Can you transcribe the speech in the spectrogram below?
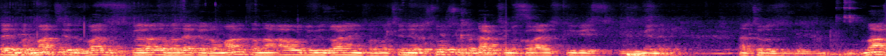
Та інформація з 20 ради в газеті «Роман» та на аудіовізуальні інформаційні ресурси редакції Миколаївської вісті змінені. У нас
